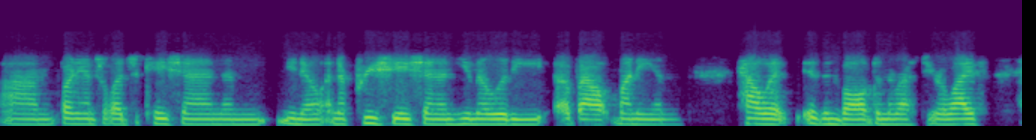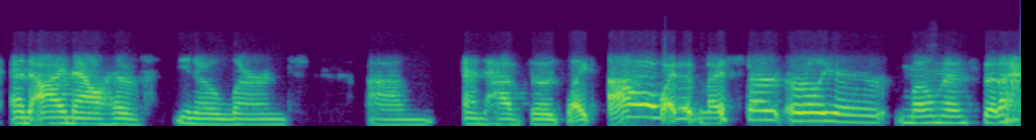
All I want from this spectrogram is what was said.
um, financial education and you know an appreciation and humility about money and how it is involved in the rest of your life. And I now have you know learned um, and have those like oh why didn't I start earlier moments that I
